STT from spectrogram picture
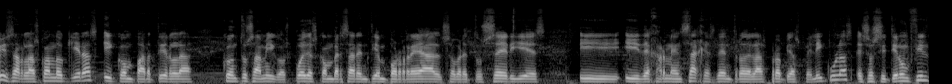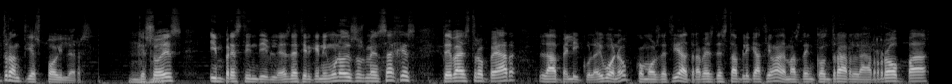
revisarlas cuando quieras y compartirla con tus amigos. Puedes conversar en tiempo real sobre tus series y, dejar mensajes dentro de las propias películas. Eso sí, tiene un filtro anti-spoilers que eso es imprescindible. Es decir, que ninguno de esos mensajes te va a estropear la película. Y bueno, como os decía, a través de esta aplicación, además de encontrar la ropa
